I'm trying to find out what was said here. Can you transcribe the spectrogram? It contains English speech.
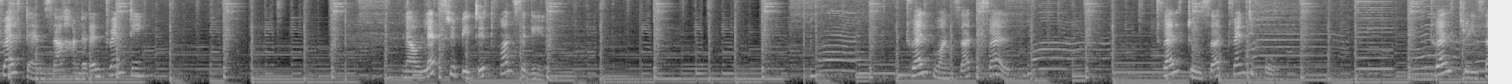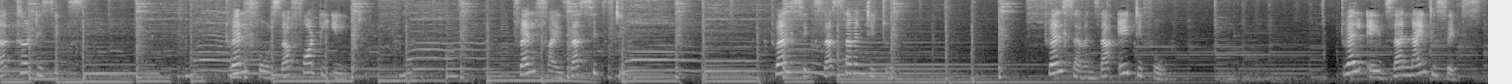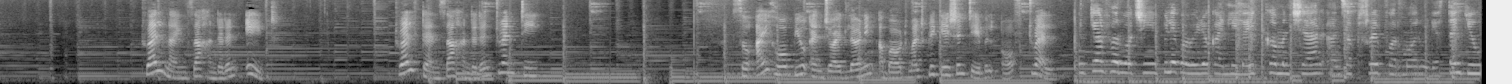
12 tens are 120. Now let's repeat it once again. 12 ones are 12. 12 twos are 24. 12 threes are 36. 12 fours are 48. 12 fives are 60. 12 sixes are 72. 12 sevens are 84. 12 eights are 96. 12 nines are 108. 12 tens are 120. So I hope you enjoyed learning about multiplication table of 12. Thank you all for watching. If you like my video, kindly like, comment, share and subscribe for more videos. Thank you.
